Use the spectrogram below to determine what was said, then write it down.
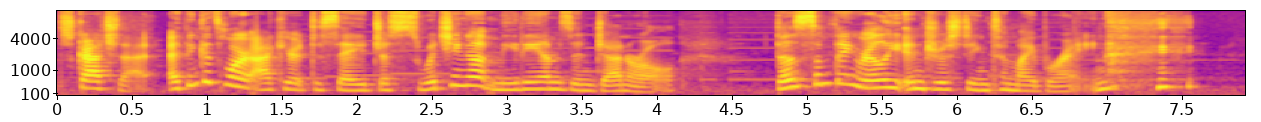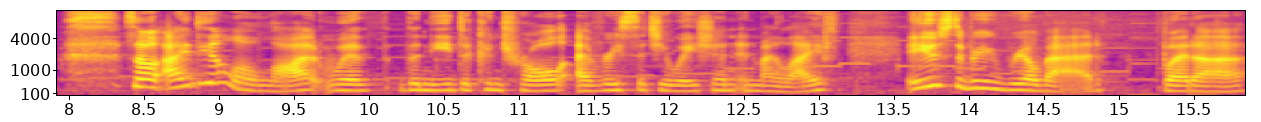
scratch that. I think it's more accurate to say just switching up mediums in general does something really interesting to my brain. So I deal a lot with the need to control every situation in my life. It used to be real bad, but uh,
